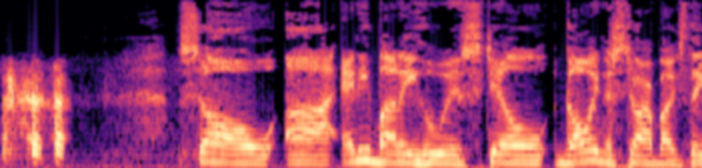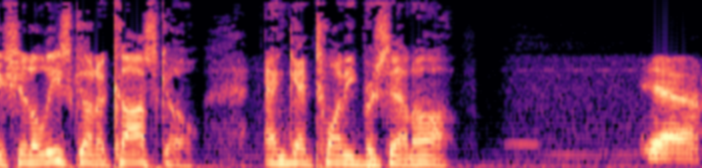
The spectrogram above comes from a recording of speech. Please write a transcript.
so uh, anybody who is still going to Starbucks, they should at least go to Costco and get 20% off. Yeah,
